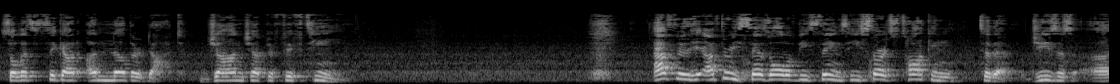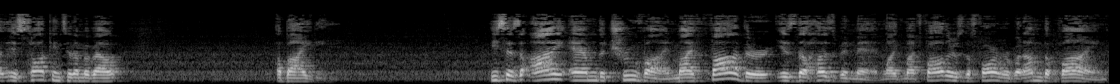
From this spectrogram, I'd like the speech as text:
So let's take out another dot. John chapter 15. After he, after he says all of these things, he starts talking to them. Jesus uh, is talking to them about abiding. He says, I am the true vine. My father is the husbandman. Like my father is the farmer, but I'm the vine.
